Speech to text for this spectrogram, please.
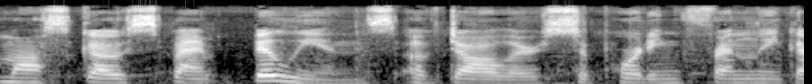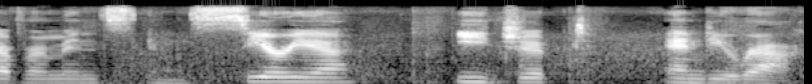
Moscow spent billions of dollars supporting friendly governments in Syria, Egypt, and Iraq.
